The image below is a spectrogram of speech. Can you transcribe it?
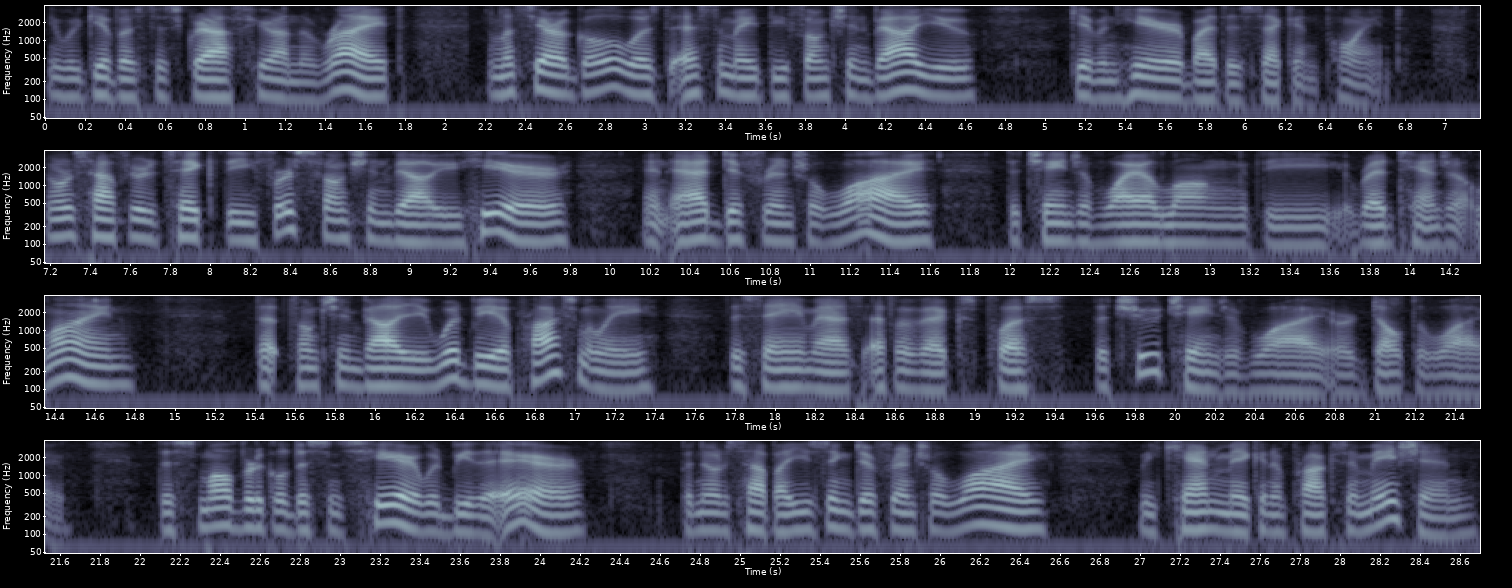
it would give us this graph here on the right. And let's say our goal was to estimate the function value given here by the second point. Notice how if we were to take the first function value here and add differential y, the change of y along the red tangent line, that function value would be approximately the same as f of x plus the true change of y, or delta y. The small vertical distance here would be the error, but notice how by using differential y, we can make an approximation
